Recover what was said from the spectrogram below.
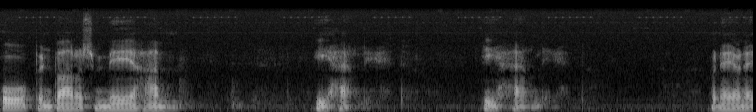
åpenbares med ham i herlighet. I herlighet. Og nei og nei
